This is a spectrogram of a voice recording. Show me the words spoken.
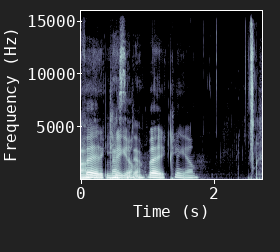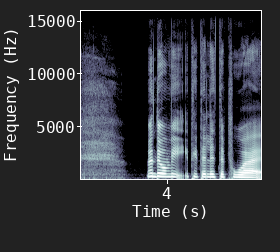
jag verkligen. det. verkligen. Men då om vi tittar lite på eh,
